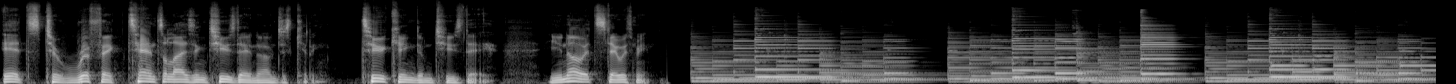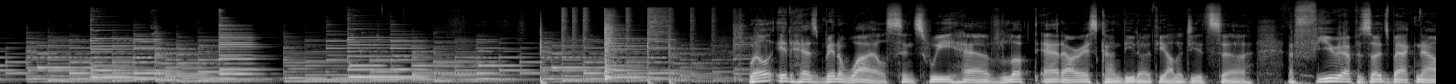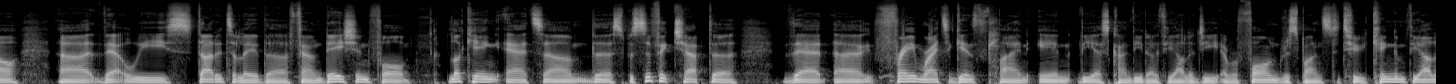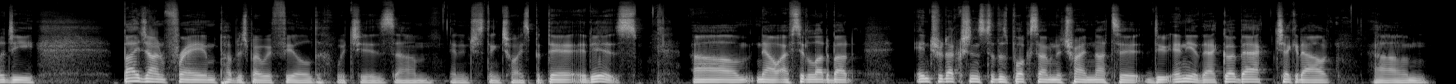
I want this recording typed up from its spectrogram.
It's terrific, tantalizing Tuesday. No, I'm just kidding. Two Kingdom Tuesday. You know it. Stay with me. It has been a while since we have looked at our Escondido theology. It's uh, a few episodes back now uh, that we started to lay the foundation for looking at um, the specific chapter that uh, Frame writes against Kline in the Escondido theology, a reformed response to two kingdom theology by John Frame, published by Whitefield, which is um, an interesting choice. But there it is. Um, now, I've said a lot about introductions to this book, so I'm going to try not to do any of that. Go back, check it out. Um,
